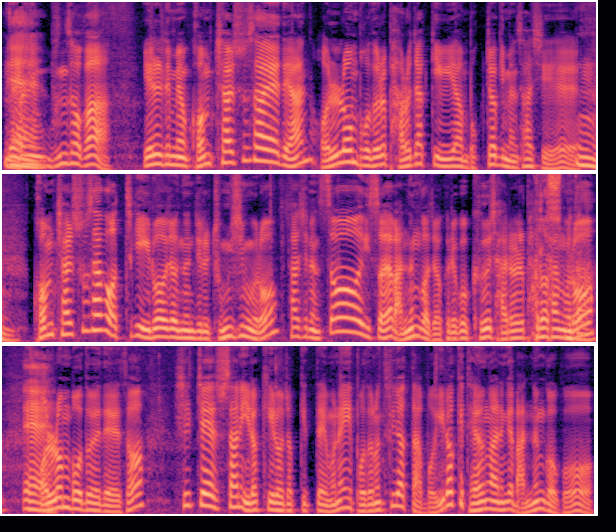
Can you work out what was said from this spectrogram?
네. 네. 문서가 예를 들면 검찰 수사에 대한 언론 보도를 바로잡기 위한 목적이면 사실 음. 검찰 수사가 어떻게 이루어졌는지를 중심으로 사실은 써 있어야 맞는 거죠. 그리고 그 자료를 바탕으로 예. 언론 보도에 대해서 실제 수사는 이렇게 이루어졌기 때문에 이 보도는 틀렸다. 뭐 이렇게 대응하는 게 맞는 거고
